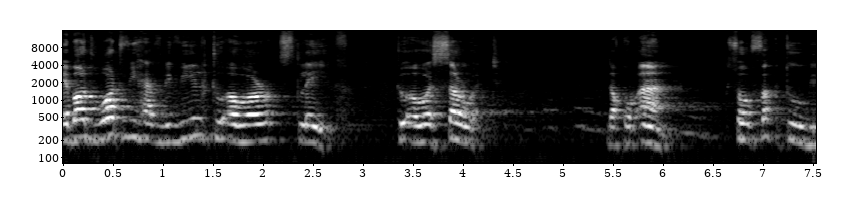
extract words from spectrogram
about what we have revealed to our slave, to our servant, the Quran. So to bi.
